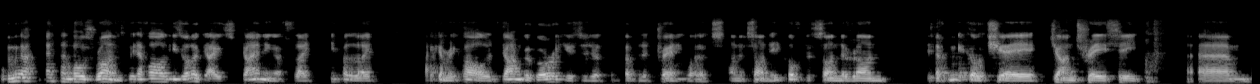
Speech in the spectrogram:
when we went on those runs, we'd have all these other guys joining us, like people like I can recall John Gregorek used to do a couple of training with us on the Sunday. He'd go for the Sunday run. You have Mick O'Shea, John Treacy, um,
